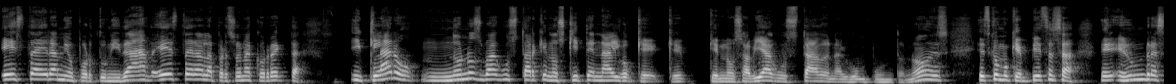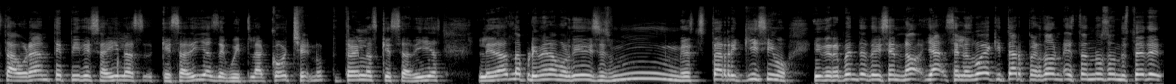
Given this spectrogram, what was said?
esta era mi oportunidad, esta era la persona correcta. Y claro, no nos va a gustar que nos quiten algo que, que, que nos había gustado en algún punto, ¿no? Es, es como que empiezas a, en un restaurante pides ahí las quesadillas de Huitlacoche, ¿no? Te traen las quesadillas, le das la primera mordida y dices, mmm, esto está riquísimo. Y de repente te dicen, no, ya, se las voy a quitar, perdón, estas no son de ustedes.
